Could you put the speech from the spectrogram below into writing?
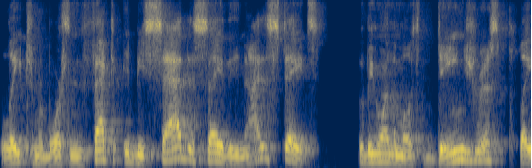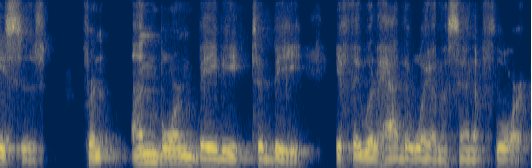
late term abortion. In fact, it'd be sad to say the United States would be one of the most dangerous places for an unborn baby to be if they would have had their way on the Senate floor.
